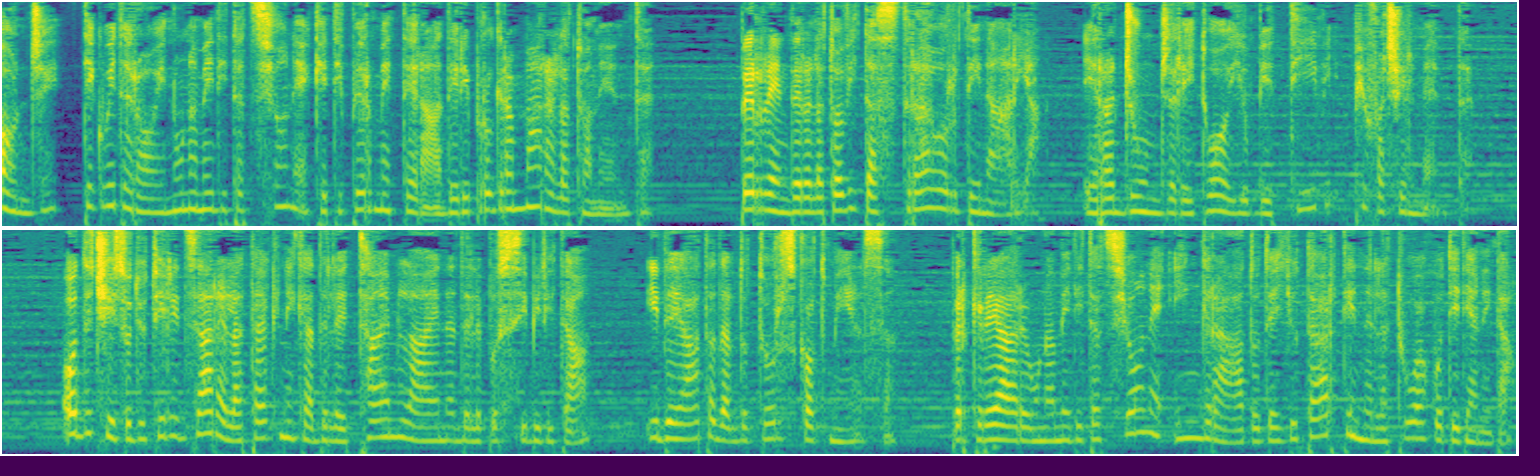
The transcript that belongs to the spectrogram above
Oggi ti guiderò in una meditazione che ti permetterà di riprogrammare la tua mente per rendere la tua vita straordinaria e raggiungere i tuoi obiettivi più facilmente. Ho deciso di utilizzare la tecnica delle timeline delle possibilità ideata dal dottor Scott Mills per creare una meditazione in grado di aiutarti nella tua quotidianità.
